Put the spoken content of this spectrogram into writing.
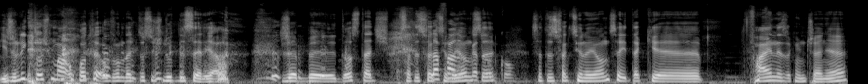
Jeżeli ktoś ma ochotę oglądać dosyć nudny serial, żeby dostać satysfakcjonujące, satysfakcjonujące i takie fajne zakończenie.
